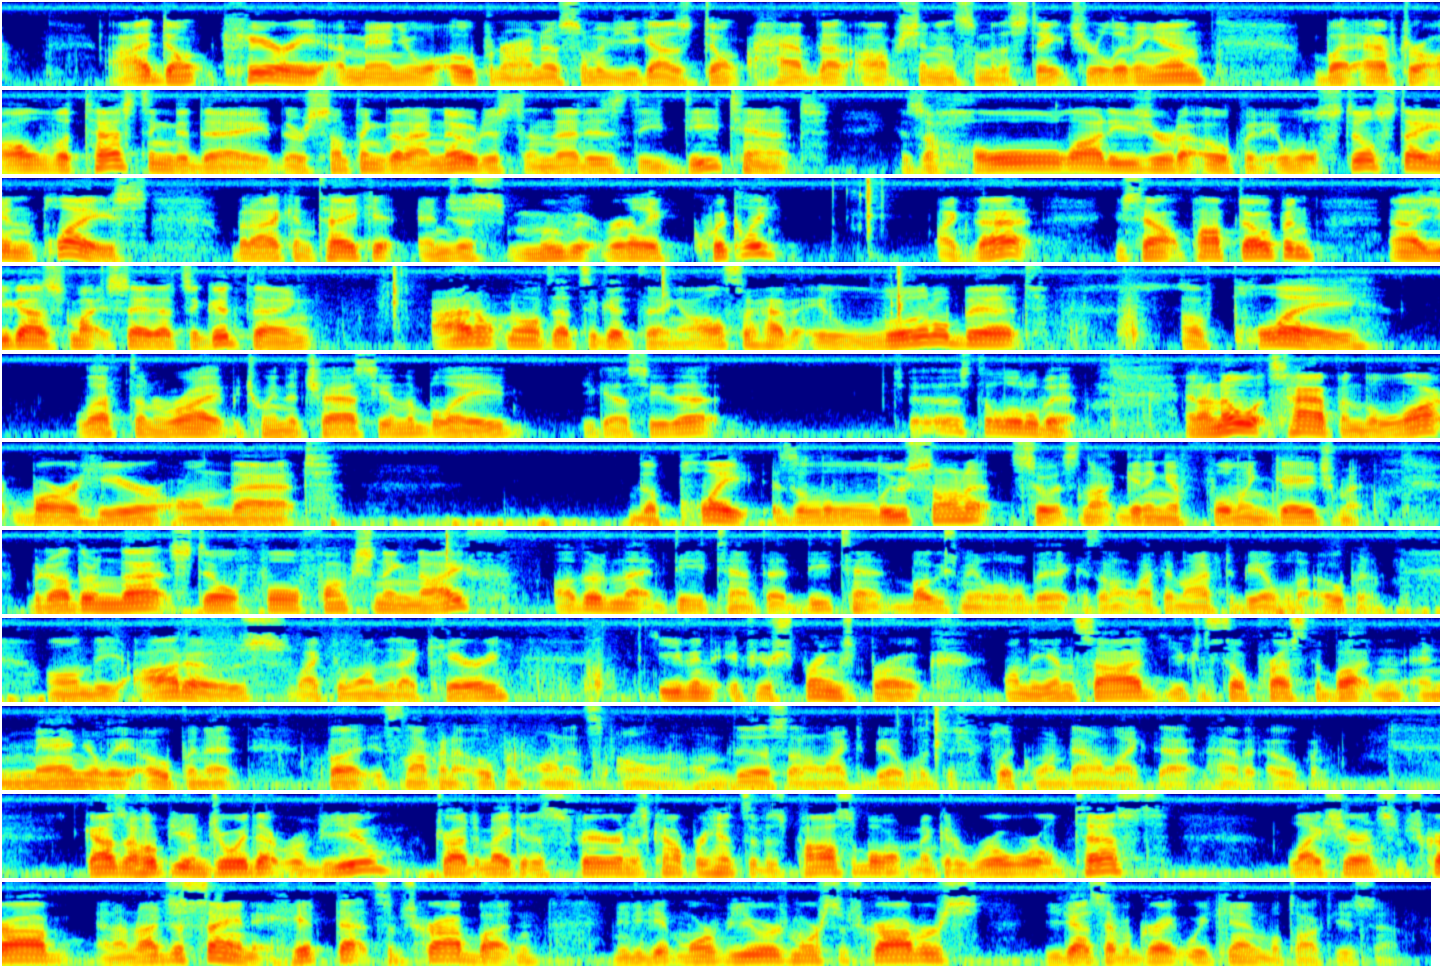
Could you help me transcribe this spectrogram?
I don't carry a manual opener. I know some of you guys don't have that option in some of the states you're living in, but after all the testing today, there's something that I noticed, and that is the detent is a whole lot easier to open. It will still stay in place, but I can take it and just move it really quickly, like that. You see how it popped open? Uh, you guys might say that's a good thing. I don't know if that's a good thing. I also have a little bit of play left and right between the chassis and the blade. You guys see that? Just a little bit. And I know what's happened. The lock bar here on that the plate is a little loose on it, so it's not getting a full engagement. But other than that, still full functioning knife. Other than that detent, that detent bugs me a little bit because I don't like a knife to be able to open. On the autos, like the one that I carry, even if your springs broke on the inside, you can still press the button and manually open it, but it's not gonna open on its own. On this, I don't like to be able to just flick one down like that and have it open. Guys, I hope you enjoyed that review. Tried to make it as fair and as comprehensive as possible, make it a real world test. Like, share, and subscribe. And I'm not just saying it, hit that subscribe button. Need to get more viewers, more subscribers. You guys have a great weekend. We'll talk to you soon.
